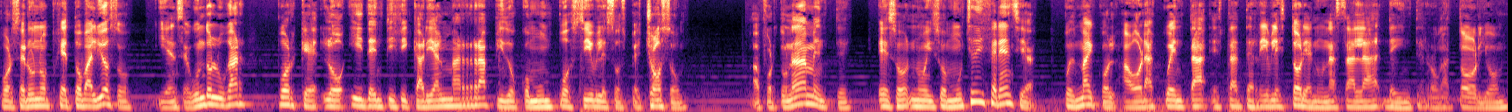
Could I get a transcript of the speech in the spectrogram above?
por ser un objeto valioso y en segundo lugar, porque lo identificarían más rápido como un posible sospechoso. Afortunadamente, eso no hizo mucha diferencia, pues Michael ahora cuenta esta terrible historia en una sala de interrogatorio.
